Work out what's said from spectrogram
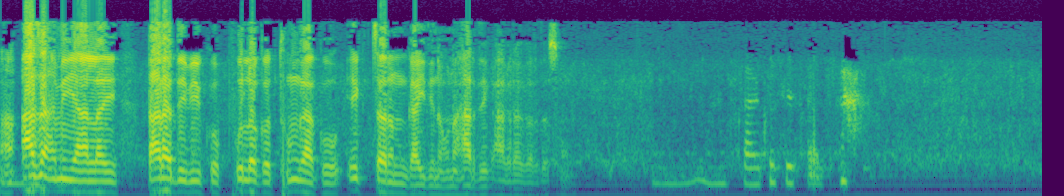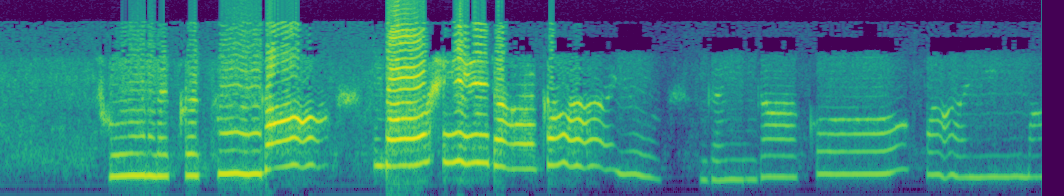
आज हामी यहाँलाई तारादेवीको फूलको थुङ्गाको एक चरण गाइदिन हुन हार्दिक आग्रह गर्दछौ। फूलको थुङ्गा बाहिर गयो। गङ्गाको पानीमा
